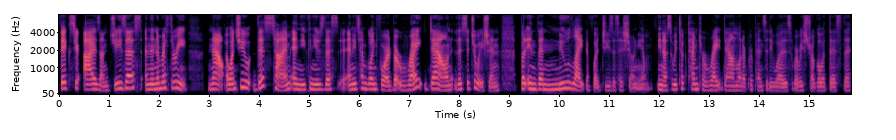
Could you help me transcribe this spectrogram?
fix your eyes on Jesus. And then number three, now I want you this time, and you can use this anytime going forward, but write down the situation, but in the new light of what Jesus has shown you. You know, so we took time to write down what our propensity was, where we struggle with this, the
